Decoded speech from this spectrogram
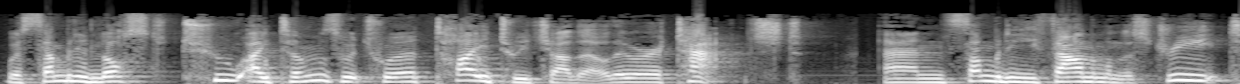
where somebody lost two items which were tied to each other, they were attached. and somebody found them on the street,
